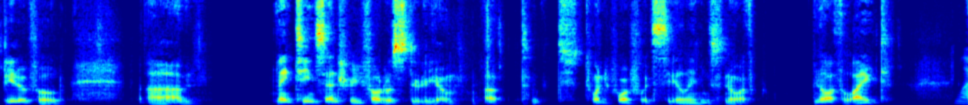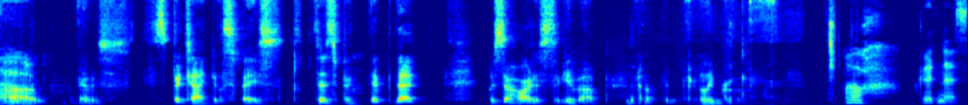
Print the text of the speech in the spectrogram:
beautiful um, 19th century photo studio up 24 foot ceilings, north north light. Wow. Um, it was spectacular space. Just, it, that was the hardest to give up. You know, it really broke. Oh, goodness.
